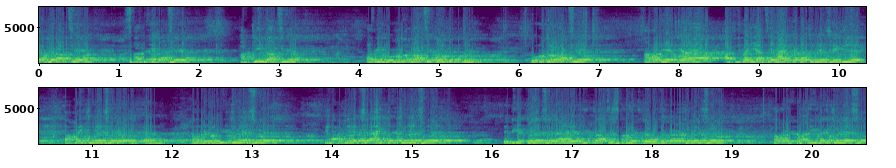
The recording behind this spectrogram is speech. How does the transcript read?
জাফর আছে, সাদেক আছে, হাকিম আছে, আমি গৌতম আছে, গৌতম তো, গৌতম আছে, আমাদের যারা আদিবাড়ি আছে, নায়ক কাকা চলে এসে গিয়ে, পাপাই চলে এসে আমাদের রফিক চলে এসো, সব চলে এসো আইক চলে এসো এদিকে চলে এসো যারা নেতৃত্ব আছে, সামনে কাকা চলে এসো আমাদের বাড়ি ভাই চলে এসো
